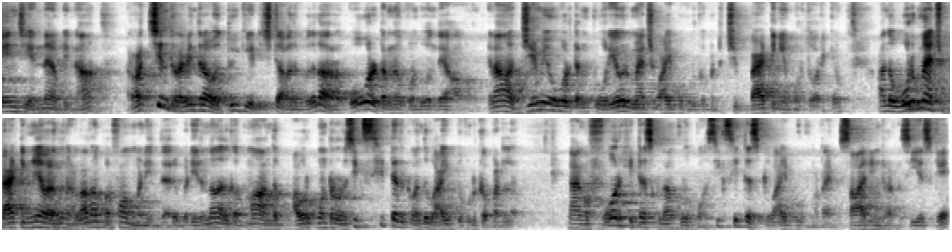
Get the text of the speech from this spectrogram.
சேஞ்ச் என்ன அப்படின்னா ரச்சின் ரவீந்திராவை தூக்கி அடிச்சுட்டு அவருக்கு பதிலாக ஓவர் டர்னை கொண்டு வந்தே ஆகும் ஏன்னா ஜேமி ஓவர் டர்னுக்கு ஒரே ஒரு மேட்ச் வாய்ப்பு கொடுக்கப்பட்டுச்சு பேட்டிங்கை பொறுத்த வரைக்கும். அந்த ஒரு மேட்ச் பேட்டிங்லேயே அவர் வந்து நல்லா தான் பர்ஃபார்ம் பண்ணியிருந்தார். பட் இருந்தாலும் அதுக்கப்புறமா அந்த அவர் போன்ற ஒரு சிக்ஸ் ஹிட்டருக்கு வந்து வாய்ப்பு கொடுக்கப்படல. நாங்கள் ஃபோர் ஹிட்டர்ஸ்க்கு தான் கொடுப்போம். சிக்ஸ் ஹிட்டர்ஸ்க்கு வாய்ப்பு கொடுக்க மாட்டாங்க சாரின்றாங்க சிஎஸ்கே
